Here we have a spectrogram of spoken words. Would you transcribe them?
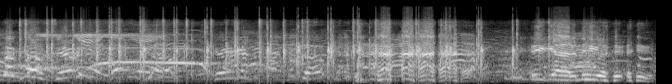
Look Jerry. Jerry got the cup. He got it. He got it.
